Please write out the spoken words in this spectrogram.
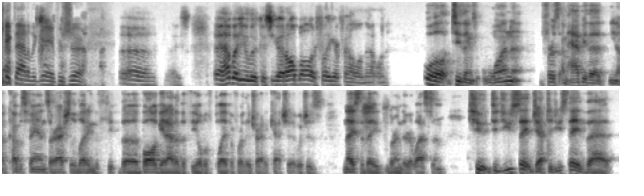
Kicked out of the game for sure. Uh, nice. Uh, how about you, Lucas? You got all ball or flagrant foul on that one? Well, two things. One, first, I'm happy that you know Cubs fans are actually letting the f- the ball get out of the field of play before they try to catch it, which is nice that they learned their lesson. Two, did you say, Geoff? Did you say that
